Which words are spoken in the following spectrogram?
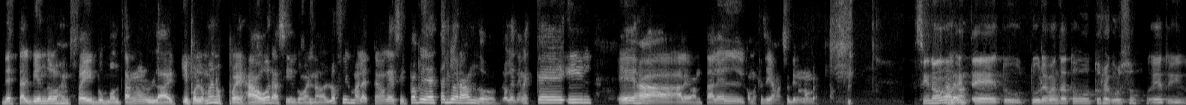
de estar viéndolos en Facebook, montando en un live, y por lo menos, pues ahora, si el gobernador lo firma, les tengo que decir, papi, ya estás llorando, lo que tienes que ir es a, a levantar el, ¿cómo es que se llama? Eso tiene un nombre. Sí, no, este, tú, tú levantas tu, tu recurso, eh,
